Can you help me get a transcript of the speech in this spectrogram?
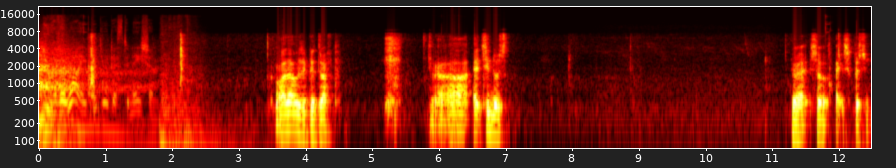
You have arrived at your destination. Oh, that was a good draft. Ah, itchy nose. Right, so exhibition.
